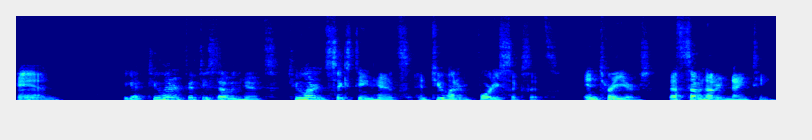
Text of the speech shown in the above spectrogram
And he got 257 hits, 216 hits, and 246 hits in three years. That's 719.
